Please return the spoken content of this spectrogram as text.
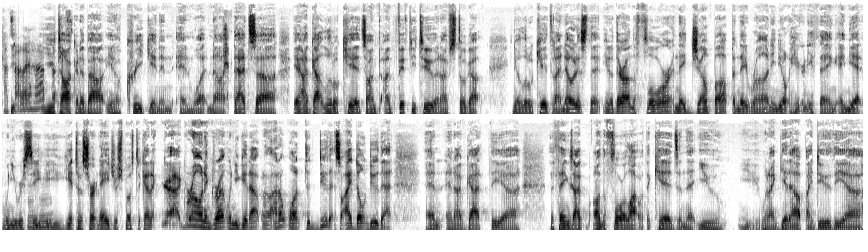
that's how that happens. You talking about you know creaking and and whatnot? That's uh yeah. I've got little kids. So I'm I'm 52 and I've still got you know little kids, and I notice that you know they're on the floor and they jump up and they run and you don't hear anything, and yet when you receive mm-hmm. you get to a certain age, you're supposed to kind of uh, groan and grunt when you get up, and I don't want to do that, so I don't do that, and and I've got the uh, the things I'm on the floor a lot with the kids, and that you you when I get up, I do the uh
